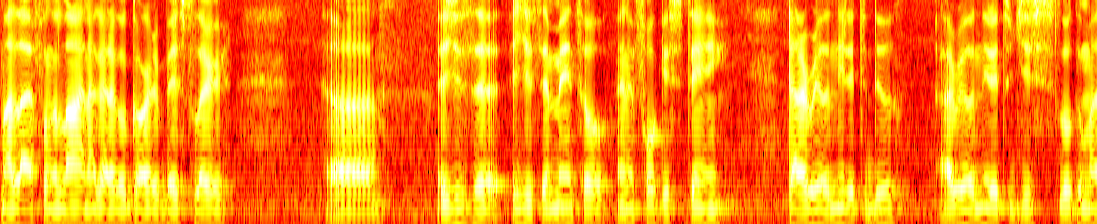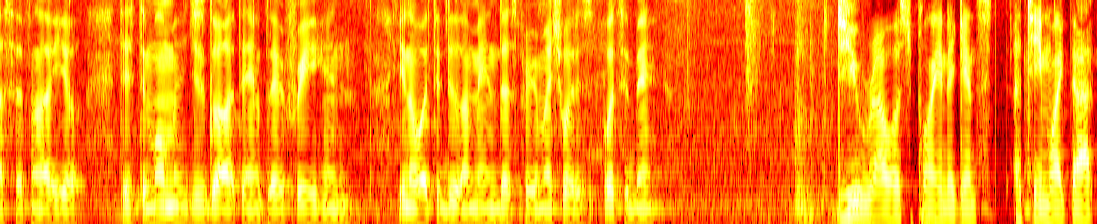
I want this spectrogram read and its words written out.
my life on the line, I gotta go guard the best player. Uh, it's just a it's just a mental and a focused thing that I really needed to do. I really needed to just look at myself and like, yo, this is the moment. Just go out there and play free, and you know what to do. I mean, that's pretty much what it's what's it been. Do you relish playing against a team like that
